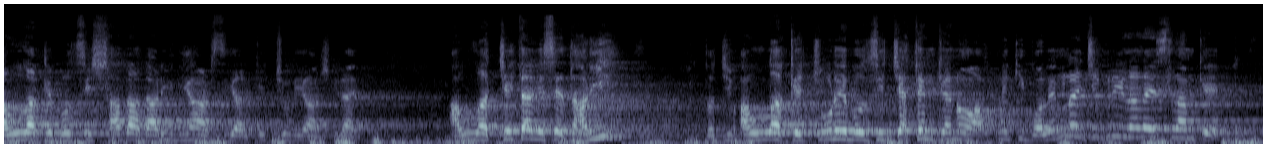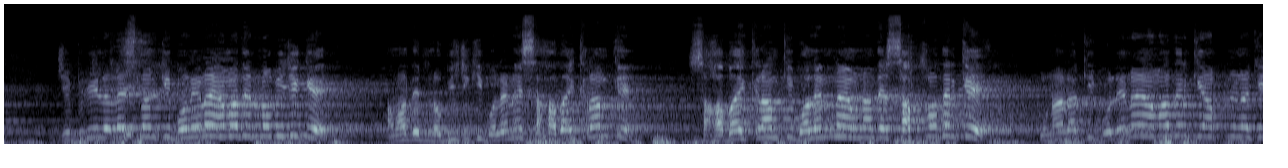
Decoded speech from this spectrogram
আল্লাহকে বলছি, সাদা দাড়ি নিয়ে আসছি আর কিচ্ছু নিয়ে আসি নাই। আল্লাহ চেতা গেছে দাড়ি। তো আল্লাহকে চড়ে বলছি, চেতেন কেন? আপনি কি বলেন নাই জিবরিল আলাহ ইসলামকে জিবরিল আলাহ ইসলাম কি বলে নাই আমাদের নবীজিকে? আমাদের নবীজি কি বলে নাই সাহাবাই ক্রামকে? সাহাবাই ক্রাম কি বলেন না ওনাদের ছাত্রদেরকে? ওনারা কি বলে নাই আমাদেরকে? আপনি নাকি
